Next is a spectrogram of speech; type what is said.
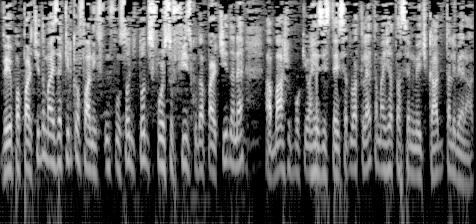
veio para a partida, mas é aquilo que eu falo, em, em função de todo o esforço físico da partida, né? Abaixa um pouquinho a resistência do atleta, mas já está sendo medicado e está liberado.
